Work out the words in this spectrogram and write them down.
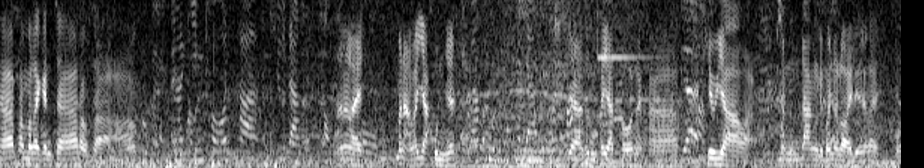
ครับทำอะไรกันจ้าสาวสาวมากินโทสต์ค่ะ ชื่อดังของๆอันนั้นอะไร มันอ่านว่ายาคุณใช่ไหมยาคุณพยาโทสต์ยาตุนขยาโทษนะครับ คิวยาวอะ มันดังหรือมันอร่อยหรืออะไรโอ้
